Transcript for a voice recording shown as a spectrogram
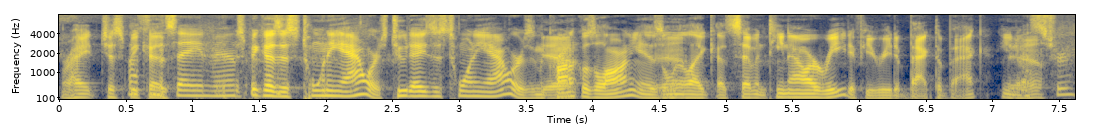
right? Just That's because insane, man. just because it's 20 hours. Two days is 20 hours. And Yeah. Chronicles of Narnia is only like a 17 hour read if you read it back to back. You know, That's true.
